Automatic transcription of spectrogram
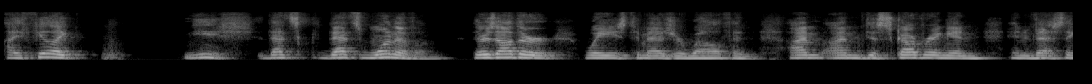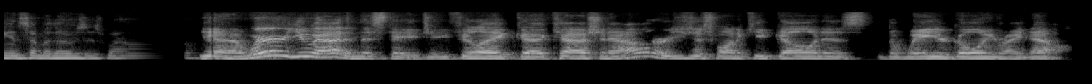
I feel like yeesh, that's that's one of them. There's other ways to measure wealth, and I'm I'm discovering and investing in some of those as well. Yeah, where are you at in this stage? Do you feel like uh, cashing out, or you just want to keep going as the way you're going right now?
